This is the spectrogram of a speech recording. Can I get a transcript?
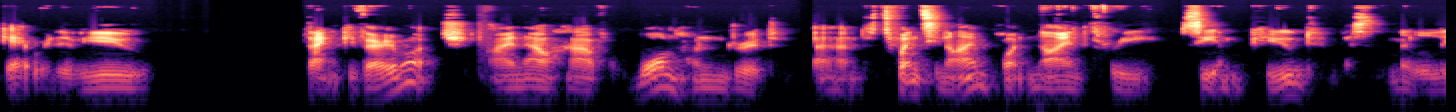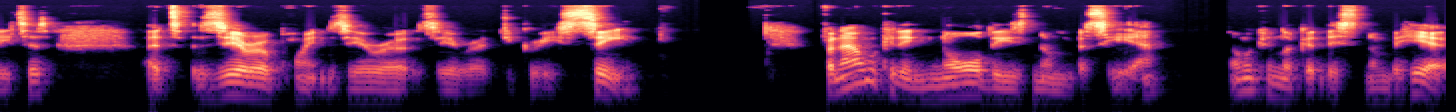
get rid of you. Thank you very much. I now have 129.93 cm cubed, milliliters, at 0.00 degrees C. For now, we can ignore these numbers here, and we can look at this number here.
